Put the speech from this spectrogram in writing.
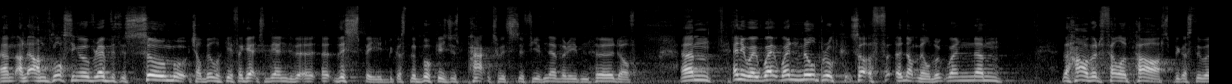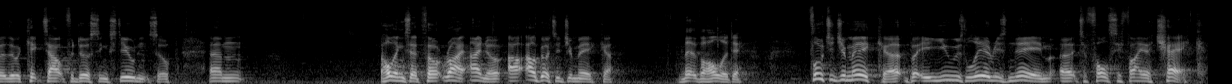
Um, and I'm glossing over everything so much, I'll be lucky if I get to the end of it at, at this speed, because the book is just packed with stuff you've never even heard of. Um, anyway, when, Millbrook, sort of, uh, not Millbrook, when um, the Harvard fell apart because they were, they were kicked out for dosing students up, um, Hollingshead thought, right, I know, I'll, I'll go to Jamaica, a bit of a holiday. Flew to Jamaica, but he used Leary's name uh, to falsify a cheque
